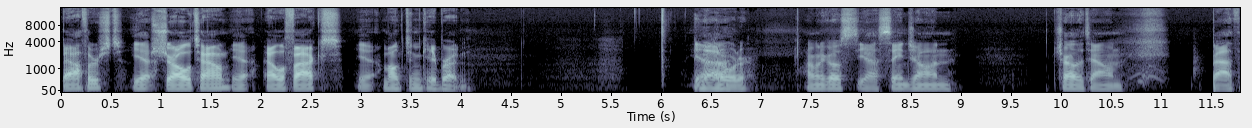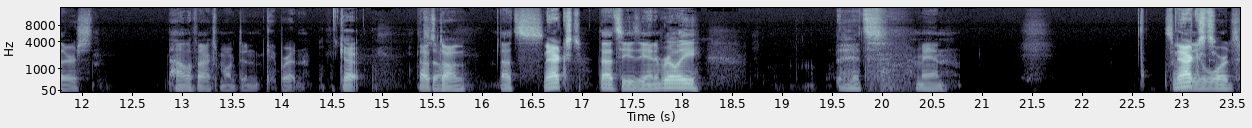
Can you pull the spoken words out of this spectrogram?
Bathurst, yeah, Charlottetown, yeah, Halifax, Yeah. Moncton, Cape Breton. In yeah. that order. I'm gonna go. s- Yeah, Saint John, Charlottetown, Bathurst, Halifax, Moncton, Cape Breton. Okay, that's So- done. That's Next, that's easy, and really, it's man. Let's go to Next. the awards.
